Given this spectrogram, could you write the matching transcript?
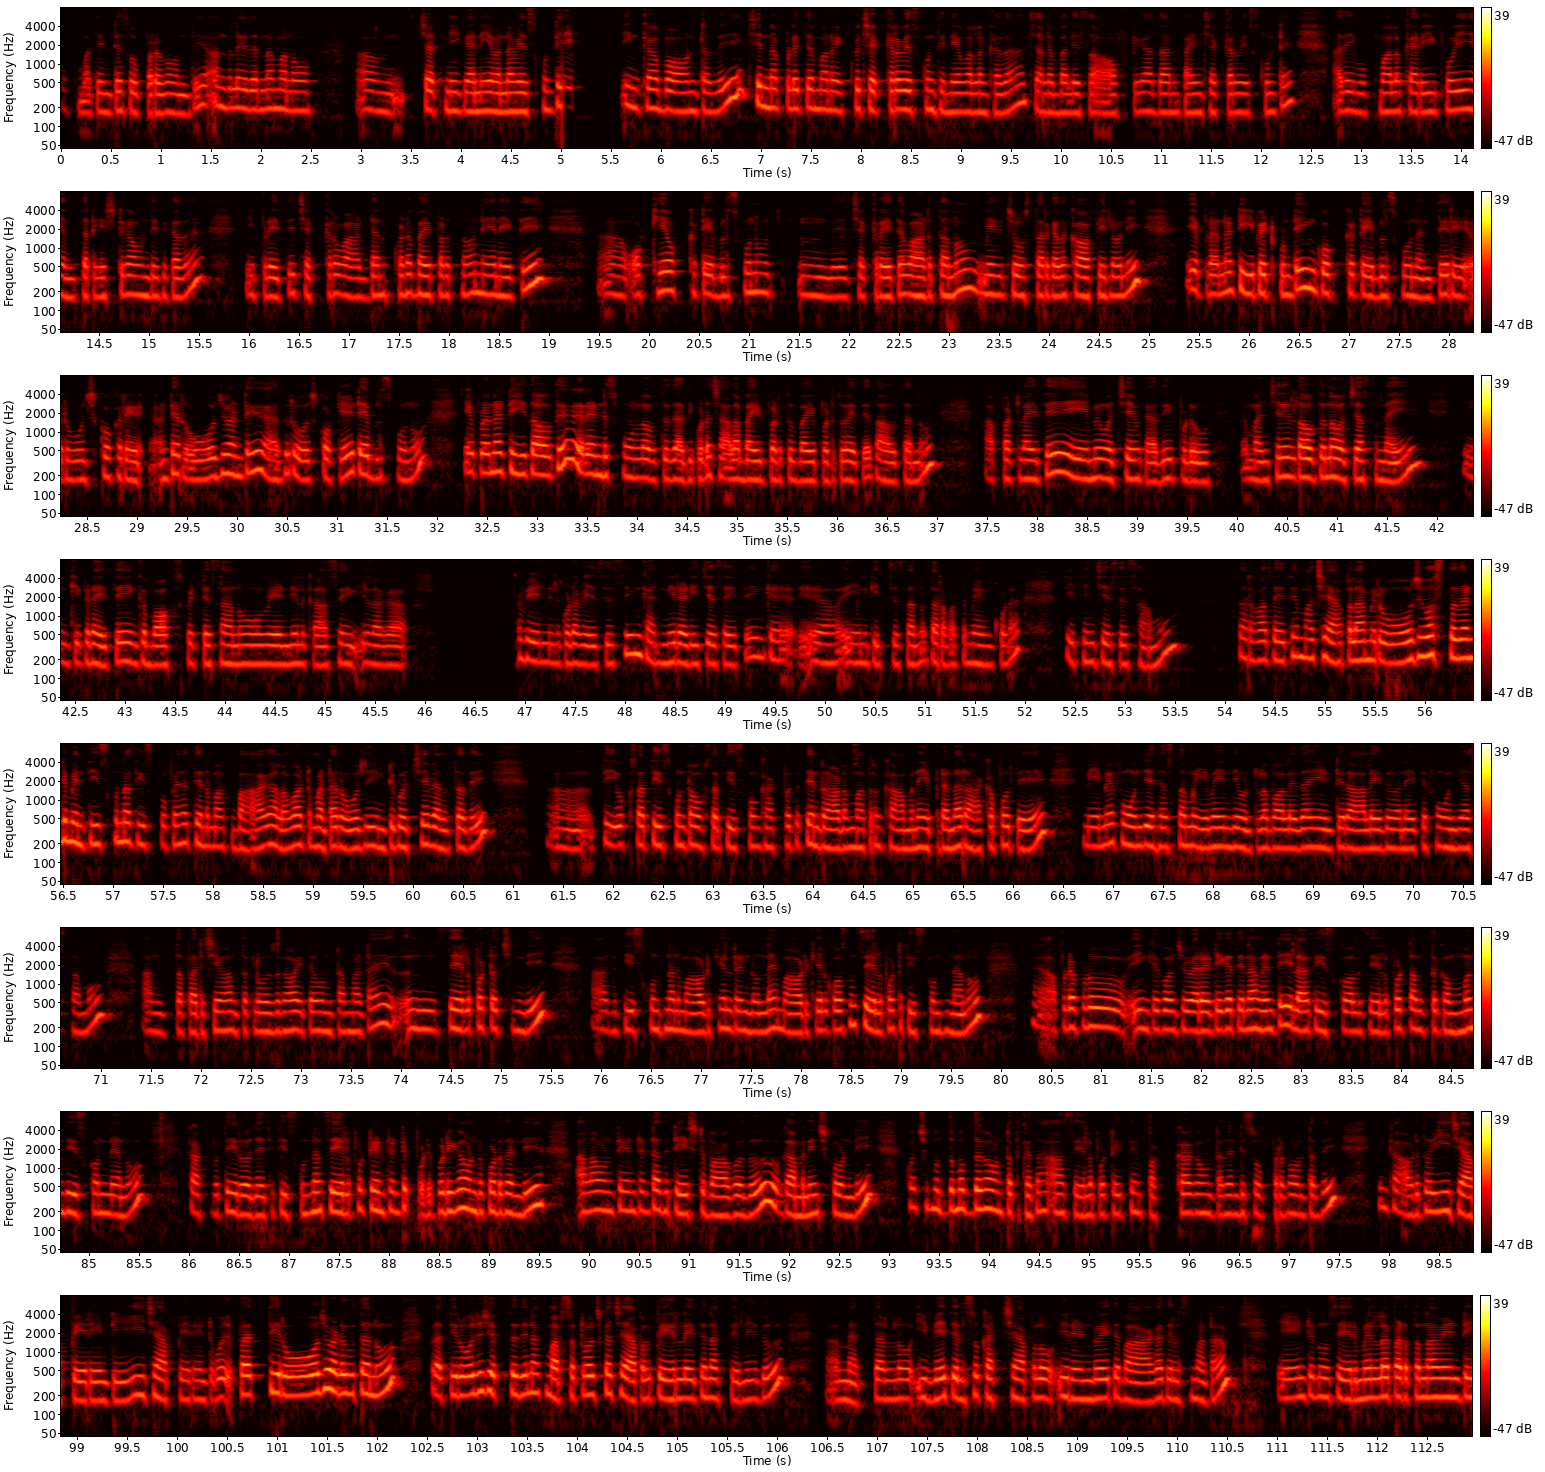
ఉప్మా తింటే సూపర్గా ఉంది. అందులో ఏదన్నా మనం చట్నీ కానీ ఏమన్నా వేసుకుంటే ఇంకా బాగుంటుంది. చిన్నప్పుడైతే మనం ఎక్కువ చక్కెర వేసుకుని తినేవాళ్ళం కదా చాలా భలే సాఫ్ట్గా దానిపైన చక్కెర వేసుకుంటే అది ఉప్మాలో కరిగిపోయి ఎంత టేస్ట్గా ఉండేది కదా. ఇప్పుడైతే చక్కెర వాడడానికి కూడా భయపడుతున్నాం. నేనైతే ఒకే ఒక్క టేబుల్ స్పూన్ చక్కెర అయితే వాడతాను. మీరు చూస్తారు కదా కాఫీలోని. ఎప్పుడైనా టీ పెట్టుకుంటే ఇంకొక టేబుల్ స్పూన్ అంతే. రోజుకి ఒక అంటే రోజు అంటే అది రోజుకి ఒకే టేబుల్ స్పూను. ఎప్పుడైనా టీ తాగితే రెండు స్పూన్లు అవుతుంది. అది కూడా చాలా భయపడుతూ భయపడుతూ అయితే తాగుతాను. అప్పట్లో అయితే ఏమీ వచ్చేవి కాదు. ఇప్పుడు మంచినీళ్ళు తాగుతున్నా వచ్చేస్తున్నాయి. ఇంక ఇక్కడైతే ఇంకా బాక్స్ పెట్టేశాను. వేడి నీళ్ళు కాసే ఇలాగా వేడి నీళ్ళు కూడా వేసేసి ఇంకా అన్నీ రెడీ చేసి అయితే ఇంకా ఈయనకి ఇచ్చేసాను. తర్వాత మేము కూడా టిఫిన్ చేసేసాము. తర్వాత అయితే మా చేపల ఆమె రోజు వస్తుందండి. మేము తీసుకున్నా తీసుకోపోయినా తిన మాకు బాగా అలవాటు అనమాట రోజు ఇంటికి వచ్చే వెళ్తుంది. తీ ఒకసారి తీసుకుంటాం ఒకసారి తీసుకోం. కాకపోతే తిని రావడం మాత్రం కామనే ఎప్పుడైనా రాకపోతే మేమే ఫోన్ చేసేస్తాము. ఏమైంది? ఒంట్లో బాగాలేదా ఏంటి? రాలేదు అని అయితే ఫోన్ చేస్తాము. అంత పరిచయం అంత క్లోజ్గా అయితే ఉంటామన్నమాట సేలపట్టు వచ్చింది. అది తీసుకుంటున్నాను. మామిడికాయలు రెండు ఉన్నాయి. మామిడికాయల కోసం సేలపట్టు తీసుకుంటున్నాను. అప్పుడప్పుడు ఇంకా కొంచెం వెరైటీగా తినాలంటే ఇలా తీసుకోవాలి. సేలపొట్టు అంత గమ్ముని తీసుకొని నేను కాకపోతే ఈరోజు అయితే తీసుకుంటున్నాను. సేలపొట్టు ఏంటంటే పొడి పొడిగా ఉండకూడదండి. అలా ఉంటే ఏంటంటే అది టేస్ట్ బాగోదు. గమనించుకోండి. కొంచెం ముద్ద ముద్దగా ఉంటుంది కదా ఆ సేలపొట్టు అయితే పక్కాగా ఉంటుందండి సూపర్గా ఉంటుంది. ఇంకా ఆవిడతో ఈ చేప పేరేంటి ఈ చేప పేరేంటి ప్రతిరోజు అడుగుతాను. ప్రతిరోజు చెప్తుంది. నాకు మరుసటి రోజుగా చేపల పేర్లు అయితే నాకు తెలియదు మెత్తళ్ళు ఇవే తెలుసు. కట్ చేపలు ఈ రెండు అయితే బాగా తెలుసు అనమాట ఏంటి నువ్వు సేర్మిల్లో పెడుతున్నావేంటి?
